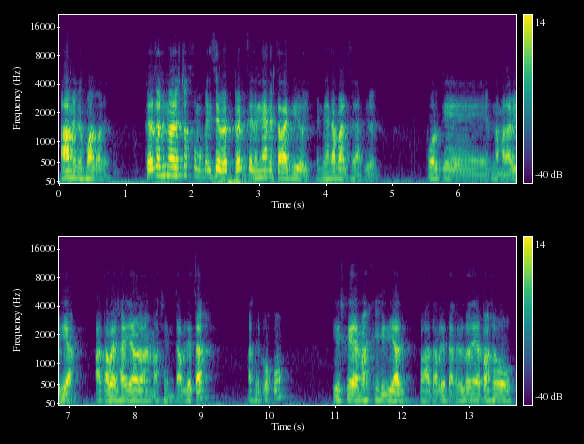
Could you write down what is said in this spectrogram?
Ah, menos mal, vale. Creo que es uno de estos, como que dice Pep, que tenía que estar aquí hoy. Tenía que aparecer aquí hoy. Porque es una maravilla. Acaba de salir ahora más en tabletas. Hace poco. Y es que además es que es ideal para tabletas. El otro día pasó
